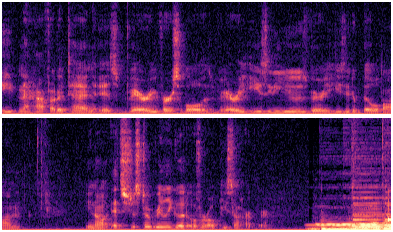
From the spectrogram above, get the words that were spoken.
eight and a half out of ten. It is very versatile. It's very easy to use. Very easy to build on. You know, it's just a really good overall piece of hardware.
